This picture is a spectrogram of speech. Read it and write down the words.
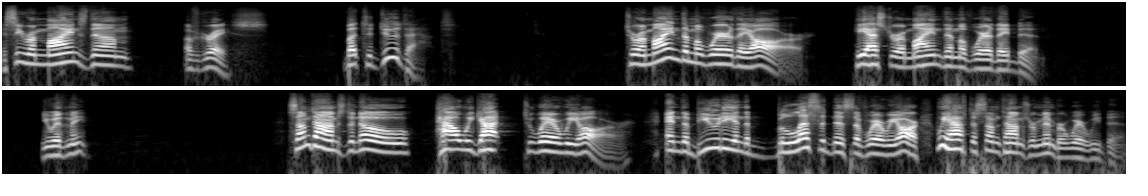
is he reminds them of grace. But to do that, to remind them of where they are, he has to remind them of where they've been. You with me? Sometimes to know how we got to where we are and the beauty and the blessedness of where we are, we have to sometimes remember where we've been.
